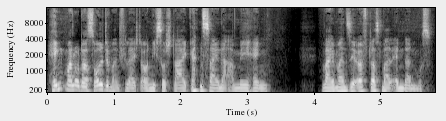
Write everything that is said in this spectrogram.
hängt man oder sollte man vielleicht auch nicht so stark an seiner Armee hängen, weil man sie öfters mal ändern muss.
